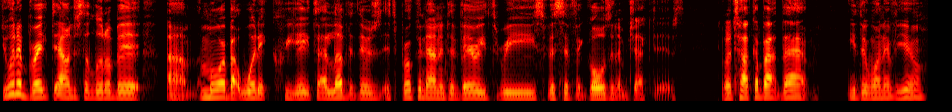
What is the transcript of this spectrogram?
you want to break down just a little bit um, more about what it creates? I love that there's it's broken down into very three specific goals and objectives. You want to talk about that? Either one of you?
